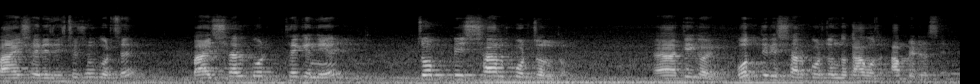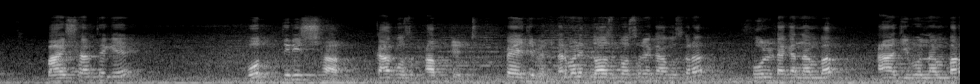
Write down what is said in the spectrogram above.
বাইশে রেজিস্ট্রেশন করছে। বাইশ সাল থেকে নিয়ে চব্বিশ সাল পর্যন্ত কি কয়? বত্রিশ সাল পর্যন্ত কাগজ আপডেট আছে। বাইশ সাল থেকে বত্রিশ সাল কাগজ আপডেট পেয়ে যাবেন। তার মানে দশ বছরের কাগজ করা ফুল টাকা নাম্বার আজীবন number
